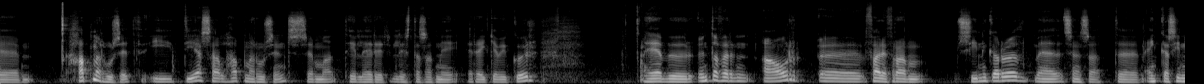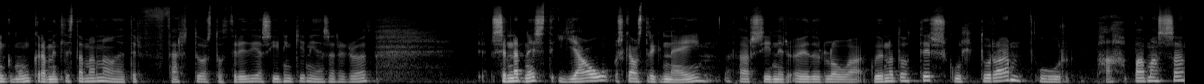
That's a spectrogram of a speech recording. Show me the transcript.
uh, Hafnarhúsið, í DSL Hafnarhúsins sem að tilherir listasafni Reykjavíkur. Hefur undarfærin ár uh, farið fram síningaröð með sem sagt enga síningum ungra myndlistamanna og þetta er 43. síningin í þessari röð sem nefnist Já, skástrygg nei, þar sýnir auður Lóa Guðnadóttir skúltúra úr pappamassa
